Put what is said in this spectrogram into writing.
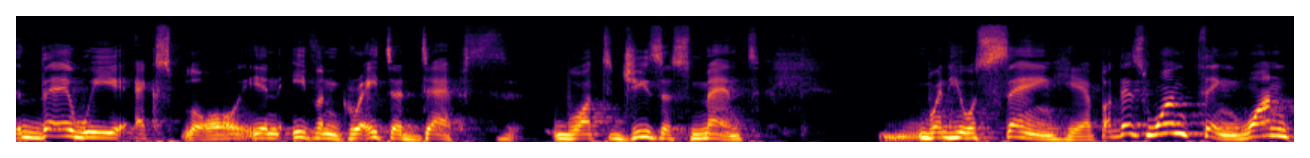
there we explore in even greater depth what Jesus meant when he was saying here. But there's one thing, one,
